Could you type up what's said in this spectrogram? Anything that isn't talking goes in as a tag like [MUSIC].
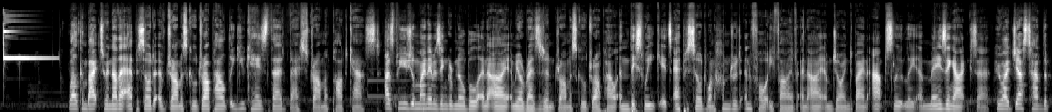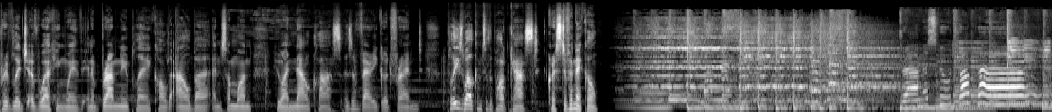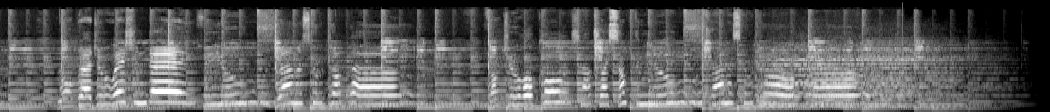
Welcome back to another episode of Drama School Dropout, the UK's third best drama podcast. As per usual, my name is Ingram Noble and I am your resident Drama School Dropout. And this week it's episode 145, and I am joined by an absolutely amazing actor who I just had the privilege of working with in a brand new play called Alba, and someone who I now class as a very good friend. Please welcome to the podcast, Christopher Nicol. Drama school dropout. No graduation day for you, drama school dropout. Flunked your whole course, now try something new, drama school dropout.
